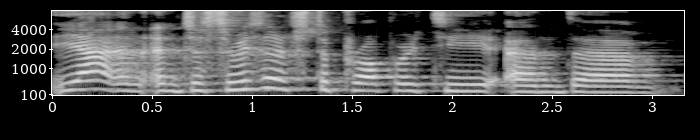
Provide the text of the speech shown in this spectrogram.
yeah and, and just research the property and um,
